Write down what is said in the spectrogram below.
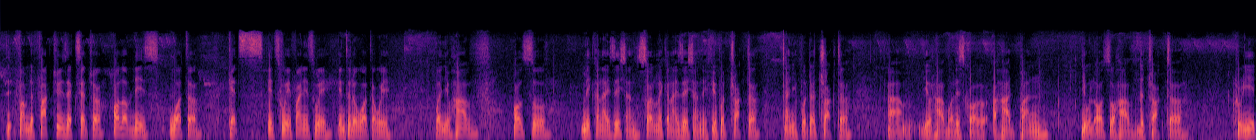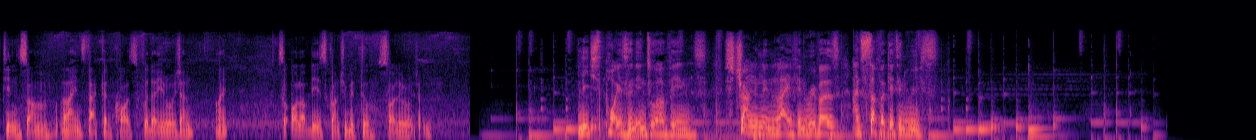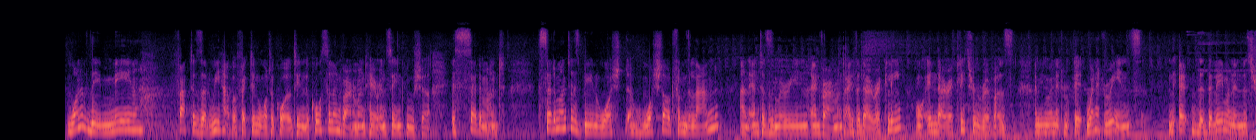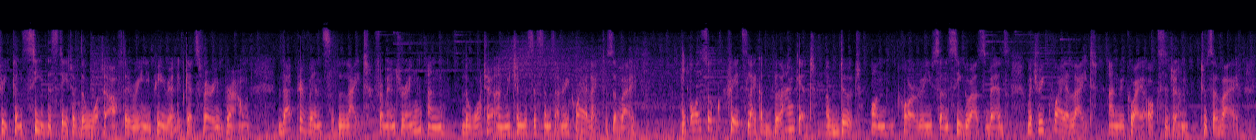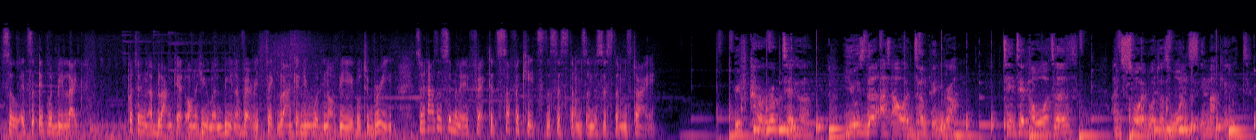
the, from the factories, etc. All of this water gets its way, finds its way into the waterway. When you have also mechanization, soil mechanization, if you put tractor and you put a tractor, um, you'll have what is called a hard pan you will also have the tractor creating some lines that can cause further erosion, right? So all of these contribute to soil erosion. Leached poison into our veins, strangling life in rivers and suffocating reefs. One of the main factors that we have affecting water quality in the coastal environment here in St. Lucia is sediment. Sediment is being washed, uh, washed out from the land and enters the marine environment either directly or indirectly through rivers. I mean, when it, it when it rains, the, uh, the, the, layman in the street can see the state of the water after a rainy period. It gets very brown. That prevents light from entering and the water and reaching the systems that require light to survive. It also creates like a blanket of dirt on coral reefs and seagrass beds, which require light and require oxygen to survive. So it would be like putting a blanket on a human being, a very thick blanket, you would not be able to breathe. So it has a similar effect. It suffocates the systems and the systems die. We've corrupted her, used her as our dumping ground, tainted her waters, and soiled what was once immaculate.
